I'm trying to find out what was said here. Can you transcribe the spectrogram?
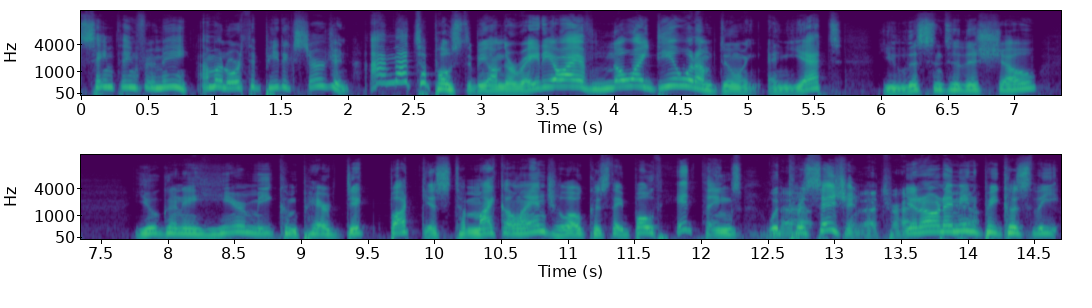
Same thing for me. I'm an orthopedic surgeon. I'm not supposed to be on the radio. I have no idea what I'm doing. And yet, you listen to this show, you're going to hear me compare Dick Butkus to Michelangelo because they both hit things with Yeah, precision. that's right. You know what I mean? Yeah. Because the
